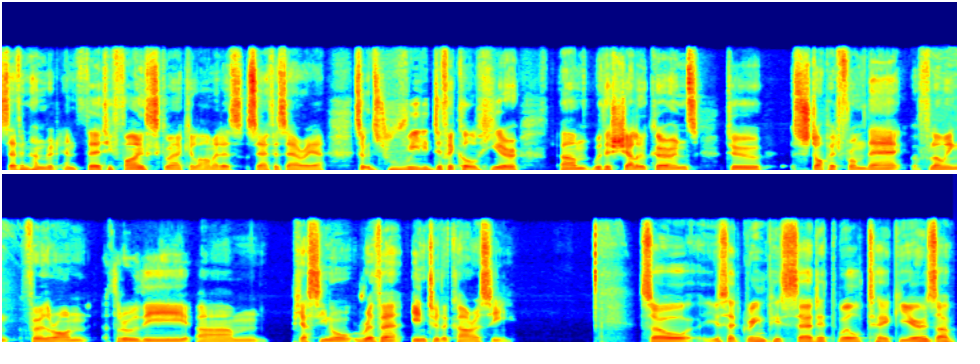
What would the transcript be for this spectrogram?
735 square kilometers surface area. So it's really difficult here um, with the shallow currents to stop it from there flowing further on through the um, Piasino River into the Kara Sea. So you said Greenpeace said it will take years. I,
